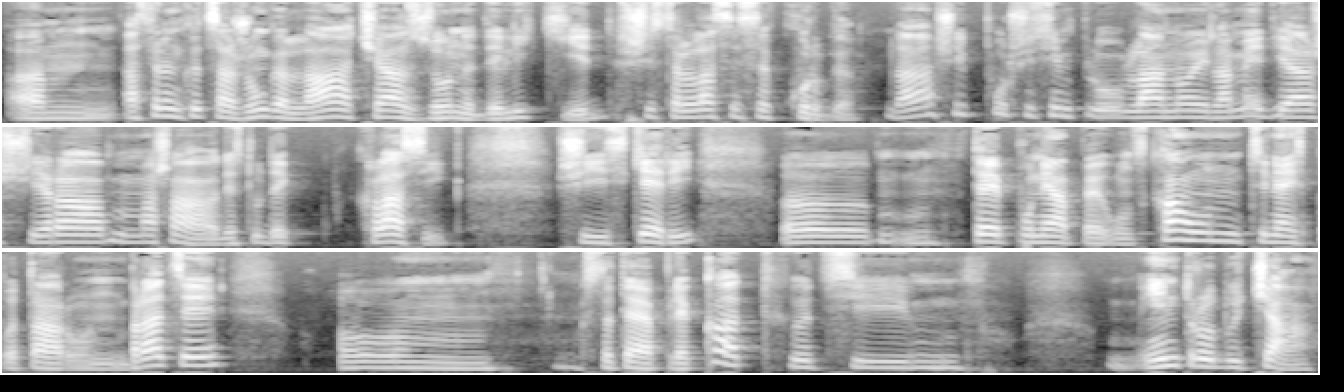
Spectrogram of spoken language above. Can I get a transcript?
um, astfel încât să ajungă la acea zonă de lichid și să-l lase să curgă. Da? Și pur și simplu la noi, la media, și era așa, destul de clasic și scary, uh, te punea pe un scaun, țineai spătarul în brațe, um, stăteai plecat, îți introducea,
